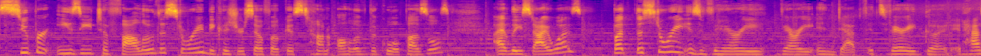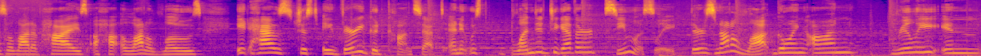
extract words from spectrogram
super easy to follow the story because you're so focused on all of the cool puzzles. At least I was. But the story is very, very in depth. It's very good. It has a lot of highs, a, a, lot of lows. It has just a very good concept, and it was blended together seamlessly. There's not a lot going on really in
